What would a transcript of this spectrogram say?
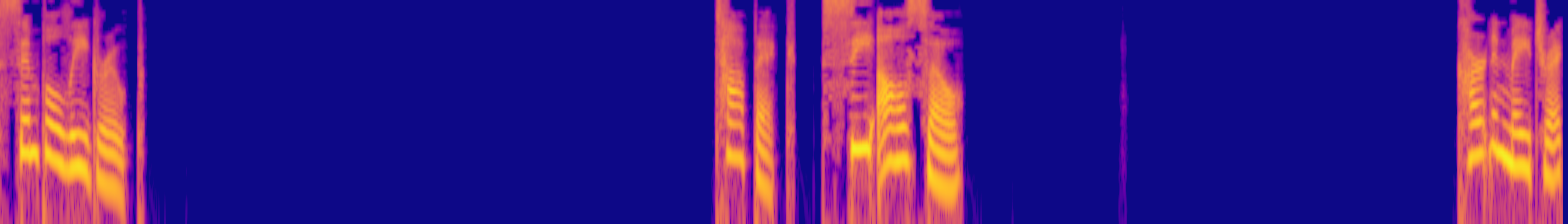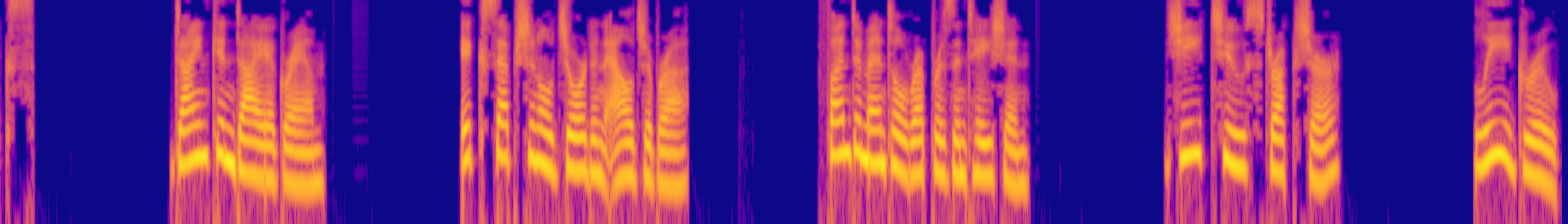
Simple Lie group. Topic. See also. Cartan matrix. Dynkin diagram. Exceptional Jordan algebra. Fundamental representation. G2 structure. Lie group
